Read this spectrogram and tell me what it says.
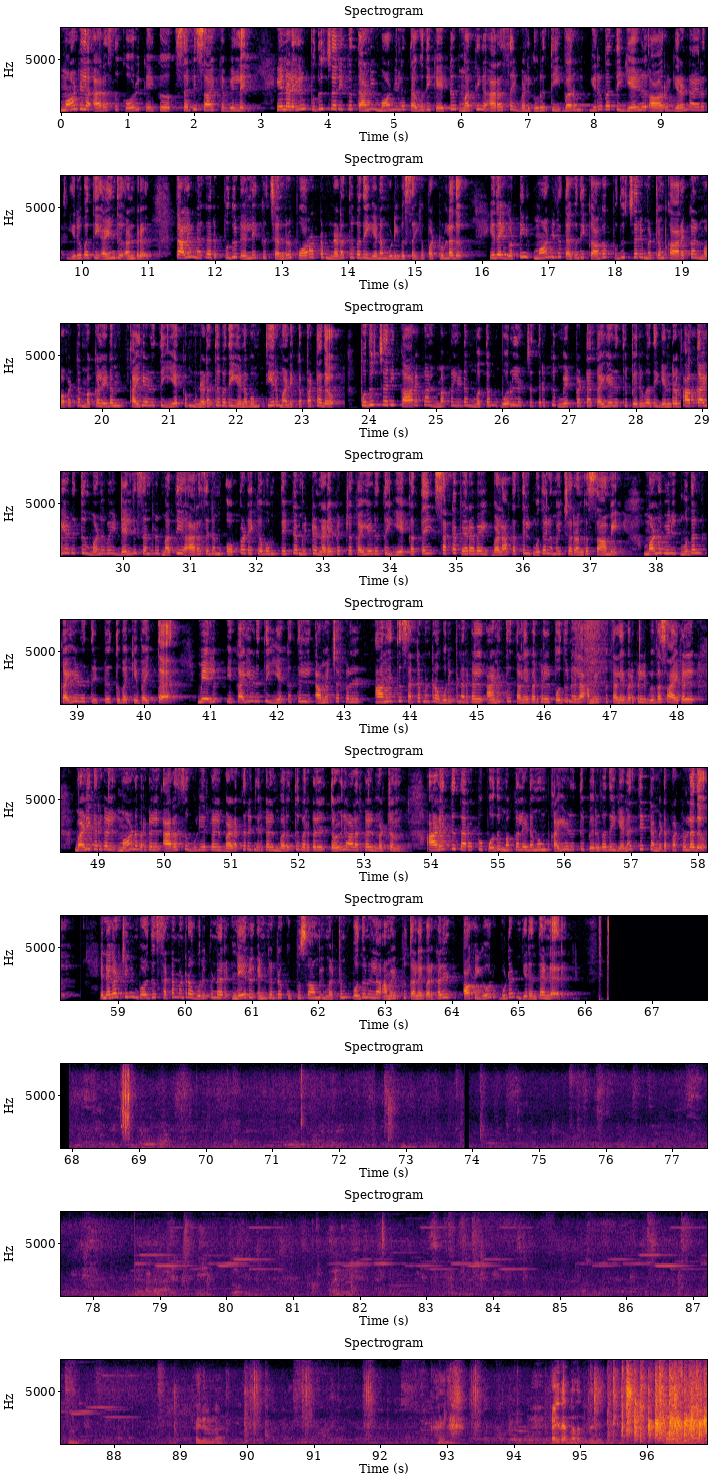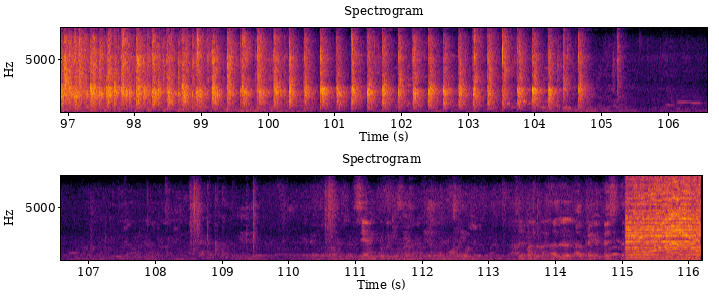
மாநில அரசு கோரிக்கைக்கு செவிசாய்க்கவில்லை. இந்நிலையில் புதுச்சேரிக்கு தனி மாநில தகுதி கேட்டு மத்திய அரசை வலியுறுத்தி வரும் இருபத்தி ஏழு ஆறு இரண்டாயிரத்தி இருபத்தி ஐந்து அன்று தலைநகர் புதுடெல்லிக்கு சென்று போராட்டம் நடத்துவது என முடிவு செய்யப்பட்டுள்ளது. இதையொட்டி மாநில தகுதிக்காக புதுச்சேரி மற்றும் காரைக்கால் மாவட்ட மக்களிடம் கையெழுத்து இயக்கம் நடத்துவது எனவும் தீர்மானிக்கப்பட்டது. புதுச்சேரி காரைக்கால் மக்களிடம் மொத்தம் ஒரு லட்சத்திற்கு மேற்பட்ட கையெழுத்து பெறுவது என்றும் அக்கையெழுத்து மனுவை டெல்லி சென்று மத்திய அரசிடம் ஒப்படைக்கவும் திட்டமிட்டு நடைபெற்ற கையெழுத்து இயக்கத்தை சட்டப்பேரவை வளாகத்தில் முதலமைச்சர் ரங்கசாமி மனுவில் முதல் கையெழுத்திட்டு துவக்கி வைத்தார். மேலும் இக்கையெழுத்து இயக்கத்தில் அமைச்சர்கள் அனைத்து சட்டமன்ற உறுப்பினர்கள் அனைத்து தலைவர்கள் பொதுநல அமைப்பு தலைவர்கள் விவசாயிகள் வணிகர்கள் மாணவர்கள் அரசு ஊழியர்கள் வழக்கறிஞர்கள் மருத்துவர்கள் தொழிலாளர்கள் மற்றும் அனைத்து தரப்பு பொதுமக்களிடமும் கையெழுத்து பெறுவது என திட்டமிடப்பட்டுள்ளது. இந்நிகழ்ச்சியின் போது சட்டமன்ற உறுப்பினர் நேரு என்கின்ற குப்புசாமி மற்றும் பொதுநல அமைப்பு தலைவர்கள் ஆகியோர் உடன் இருந்தனர். கை தருண்ணா கை தரு தெரியும் சிஎம் அது அது கையை பேசி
